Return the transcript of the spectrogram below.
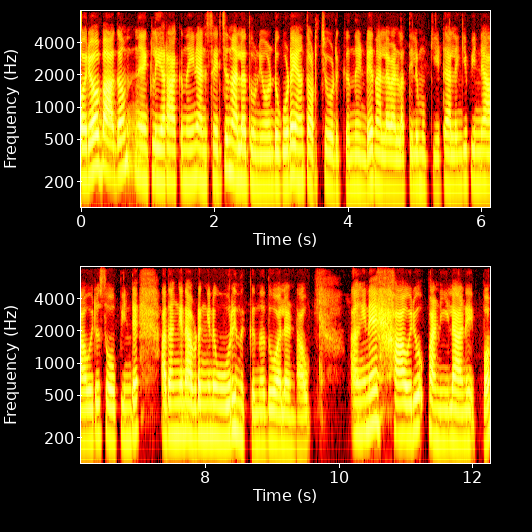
ഓരോ ഭാഗം ക്ലിയർ ആക്കുന്നതിനനുസരിച്ച് നല്ല തുണി കൊണ്ട് കൂടെ ഞാൻ തുടച്ച് കൊടുക്കുന്നുണ്ട്. നല്ല വെള്ളത്തിൽ മുക്കിയിട്ട് അല്ലെങ്കിൽ പിന്നെ ആ ഒരു സോപ്പിന്റെ അതങ്ങനെ അവിടെ ഇങ്ങനെ ഊറി നിൽക്കുന്നത് പോലെ ഉണ്ടാവും. അങ്ങനെ ആ ഒരു പണിയിലാണ് ഇപ്പം.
